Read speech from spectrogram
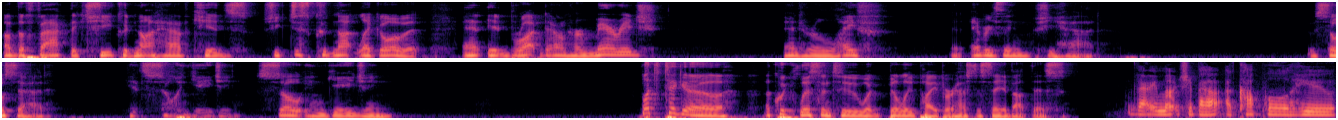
of the fact that she could not have kids. She just could not let go of it. And it brought down her marriage and her life and everything she had. It was so sad, yet so engaging. So engaging. Let's take a, a quick listen to what Billie Piper has to say about this. Very much about a couple who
